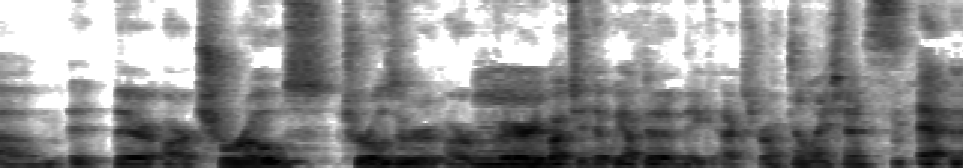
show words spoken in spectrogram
Um, it, there are churros. Churros are, are mm. very much a hit. We have to make extra. Delicious. Uh,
